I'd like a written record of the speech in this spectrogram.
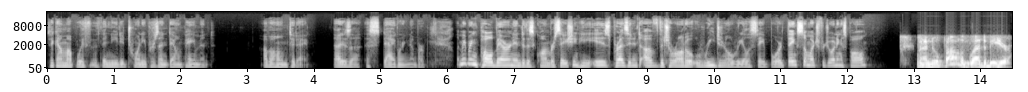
to come up with the needed 20% down payment of a home today. That is a, a, staggering number. Let me bring Paul Baron into this conversation. He is president of the Toronto Regional Real Estate Board. Thanks so much for joining us, Paul. Uh, no problem. Glad to be here.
